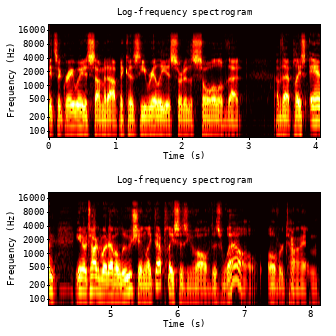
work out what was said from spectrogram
it's a great way to sum it up because he really is sort of the soul of that of that place. And you know, talk about evolution, like that place has evolved as well over time,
